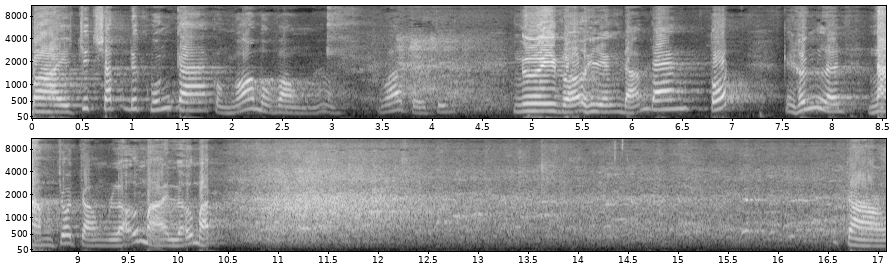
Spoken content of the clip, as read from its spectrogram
Bài trích sách đức huấn ca còn ngó một vòng quá tự tin. Người vợ hiền đảm đang, tốt, cái hứng lên, làm cho chồng lỡ mài, lỡ mạch. Cào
